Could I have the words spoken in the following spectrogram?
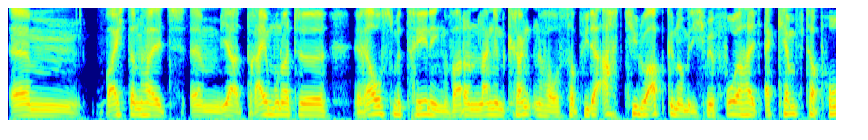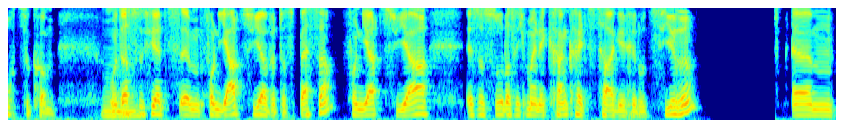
Ähm, war ich dann halt, ähm, ja, drei Monate raus mit Training, war dann lange im Krankenhaus, habe wieder acht Kilo abgenommen, die ich mir vorher halt erkämpft habe, hochzukommen. Mhm. Und das mhm. ist jetzt, ähm, von Jahr zu Jahr wird das besser. Von Jahr zu Jahr ist es so, dass ich meine Krankheitstage reduziere. Ähm,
